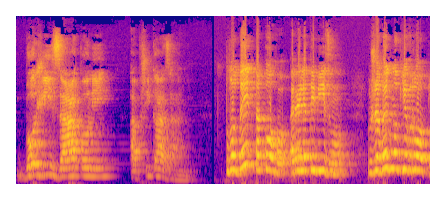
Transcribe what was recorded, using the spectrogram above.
boží zákony a přikázání. Плоди такого релятивізму вже видно в Європі,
